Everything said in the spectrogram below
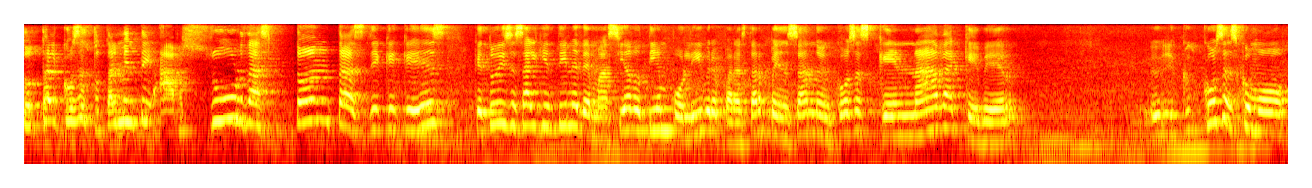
Total, cosas totalmente absurdas, tontas, de que, que, es que tú dices alguien tiene demasiado tiempo libre para estar pensando en cosas que nada que ver. Cosas como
